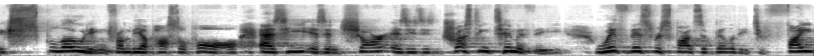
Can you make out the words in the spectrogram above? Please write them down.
exploding from the apostle paul as he is in chart as he's entrusting timothy with this responsibility to fight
